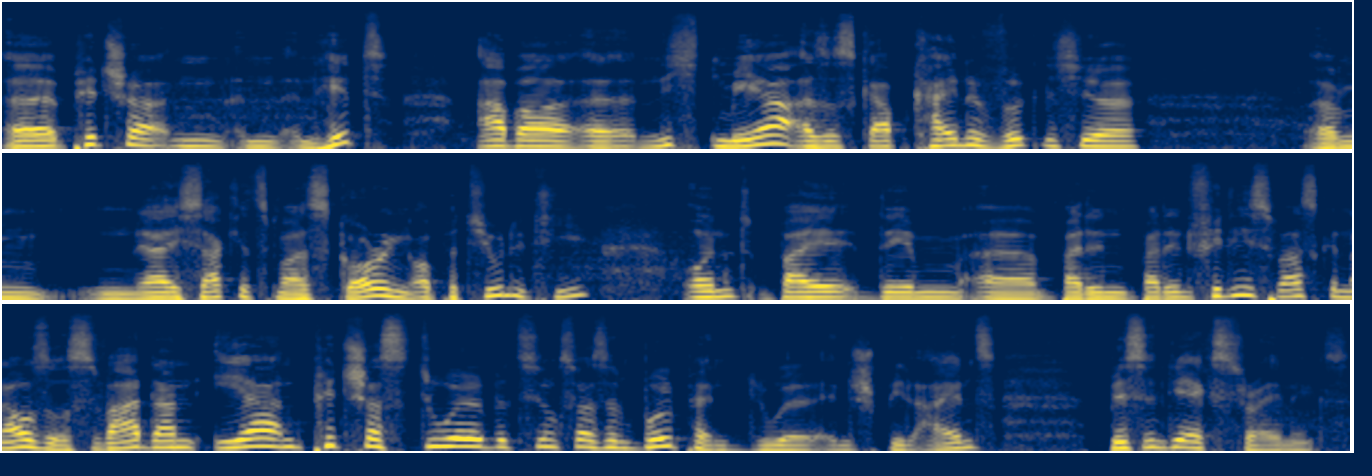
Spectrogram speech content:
äh, Pitcher einen Hit, aber äh, nicht mehr. Also es gab keine wirkliche, ähm, ja, ich sag jetzt mal Scoring Opportunity. Und bei dem, äh, bei den, bei den Phillies war es genauso. Es war dann eher ein Pitchers Duel beziehungsweise ein Bullpen Duel in Spiel 1 bis in die Extra Innings.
